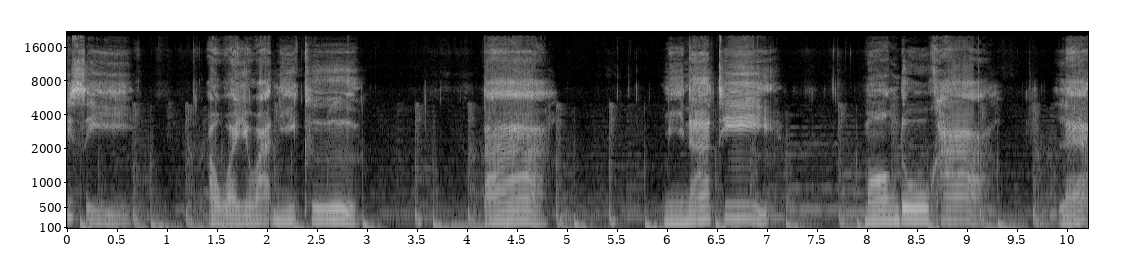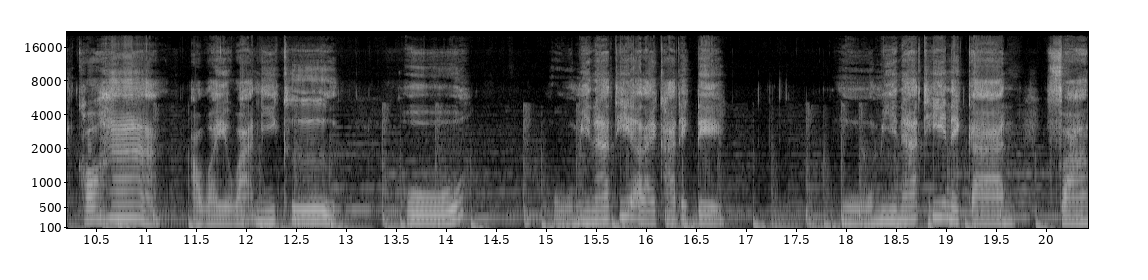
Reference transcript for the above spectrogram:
ที่ 4 อวัยวะนี้คือ ตา มีหน้าที่ มองดูค่ะ และข้อ 5 อวัยวะนี้คือ หู หูมีหน้าที่อะไรคะเด็กๆ หูมีหน้าที่ในการฟัง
